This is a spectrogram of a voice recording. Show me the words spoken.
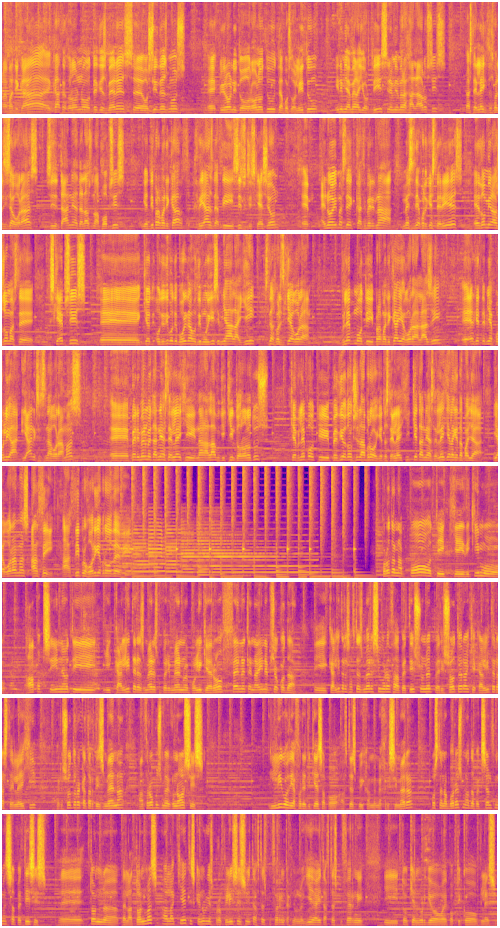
Πραγματικά ε, κάθε χρόνο τέτοιες μέρες ε, ο σύνδεσμος εκπληρώνει το ρόλο του, την αποστολή του. Είναι μια μέρα γιορτής, είναι μια μέρα χαλάρωσης. Τα στελέχη της ασφαλιστικής αγοράς συζητάνε, ανταλλάσσουν απόψεις, γιατί πραγματικά χρειάζεται αυτή η σύσφυξη σχέσεων. Ε, ενώ είμαστε καθημερινά μέσα σε διαφορετικές εταιρείες, εδώ μοιραζόμαστε σκέψεις ε, και οτιδήποτε μπορεί να δημιουργήσει μια αλλαγή στην ασφαλιστική αγορά. Βλέπουμε ότι πραγματικά η αγορά αλλάζει, ε, έρχεται μια πολύ η άνοιξη στην αγορά μας ε, περιμένουμε τα νέα στελέχη να αναλάβουν και εκείνη το ρόλο τους και βλέπω ότι πεδίο δόξης λαμπρό για τα στελέχη και τα νέα στελέχη αλλά και τα παλιά. Η αγορά μας ανθεί. Ανθεί, προχωρεί και προοδεύει. Πρώτα να πω ότι και η δική μου άποψη είναι ότι οι καλύτερες μέρες που περιμένουμε πολύ καιρό φαίνεται να είναι πιο κοντά. Οι καλύτερες αυτές μέρες σίγουρα θα απαιτήσουν περισσότερα και καλύτερα στελέχη, περισσότερα καταρτισμένα, ανθρώπους με γνώσεις λίγο διαφορετικές από αυτές που είχαμε μέχρι σήμερα, ώστε να μπορέσουμε να ανταπεξέλθουμε στις απαιτήσεις ε, των ε, πελατών μας, αλλά και τις καινούργιες προκλήσεις, είτε αυτές που φέρνει η τεχνολογία, είτε αυτές που φέρνει το καινούργιο εποπτικό πλαίσιο.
